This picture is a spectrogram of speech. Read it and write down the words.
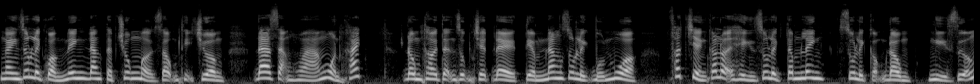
ngành du lịch Quảng Ninh đang tập trung mở rộng thị trường, đa dạng hóa nguồn khách, đồng thời tận dụng triệt để tiềm năng du lịch bốn mùa, phát triển các loại hình du lịch tâm linh, du lịch cộng đồng, nghỉ dưỡng,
